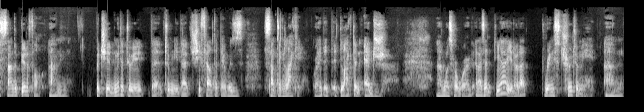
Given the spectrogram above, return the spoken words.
sounded beautiful. Um, but she admitted to, me that, to me that she felt that there was something lacking, right? It, it lacked an edge, uh, was her word. And I said, yeah, you know, that rings true to me. Um,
